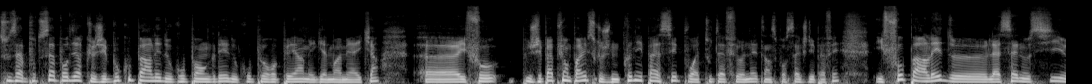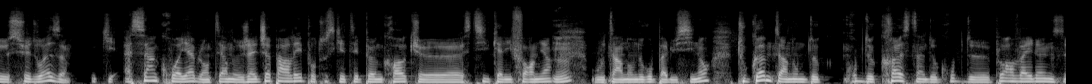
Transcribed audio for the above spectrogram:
tout ça pour tout ça pour dire que j'ai beaucoup parlé de groupes anglais, de groupes européens, mais également américains. Euh, il faut, j'ai pas pu en parler parce que je ne connais pas assez pour être tout à fait honnête. hein, c'est pour ça que je l'ai pas fait. Il faut parler de la scène aussi euh, suédoise qui est assez incroyable en termes. J'avais déjà parlé pour tout ce qui était punk rock euh, style californien Mhm. où t'as un nombre de groupes hallucinants. Tout comme t'as un nombre de groupes de crust, hein, de groupes de power violence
